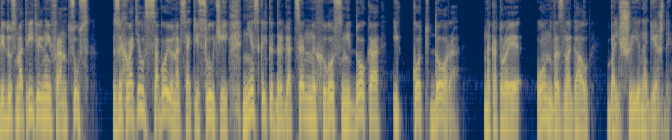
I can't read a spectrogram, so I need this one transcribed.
Предусмотрительный француз захватил с собою на всякий случай несколько драгоценных лос Медока и Кот-Дора, на которые он возлагал большие надежды.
